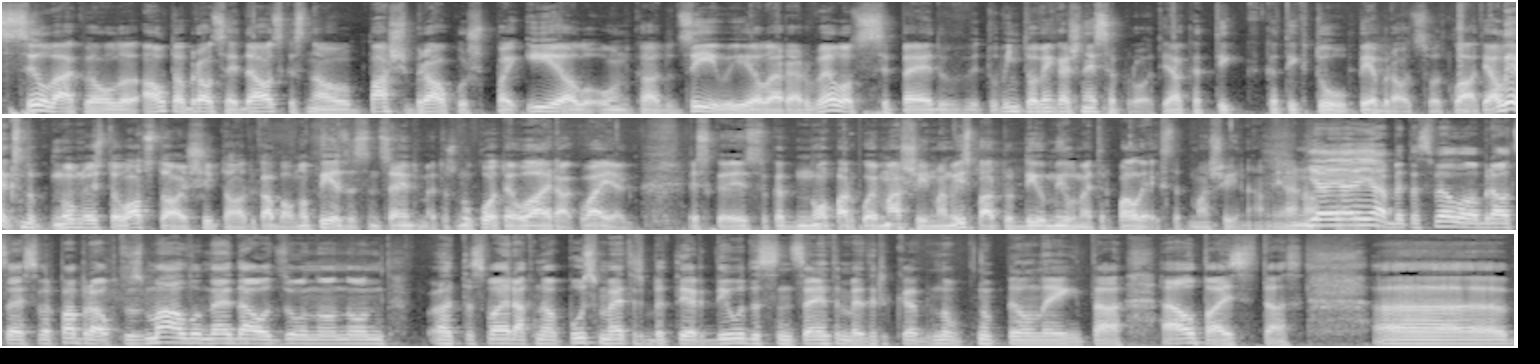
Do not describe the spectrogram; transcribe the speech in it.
cilvēku vēl autobraucēji daudz, kas nav paši braukuši pa ielu un kādu dzīvu ielu ar, ar velosipēdu, viņi to vienkārši nesaprot, ja, ka tik, ka tik tuvu piebraucot klāt. Jā, liekas, nu, nu es tev atstāju šitādu gabalu no 50 cm, nu ko tev vairāk vajag? Es, es kad noparkoju mašīnu, man vispār tur 2 mm paliek starp mašīnām. Jā, no, jā, jā, jā, bet tas velobraucējs var pabraukt uz malu nedaudz, un, un, un tas vairāk nav pusmetrs, bet ir 20 cm, kad, nu, nu pilnīgi pilnīgi tā elpa aizsitās. Uh,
